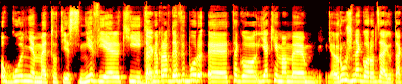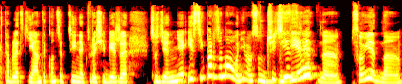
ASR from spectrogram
ogólnie metod jest niewielki. Tak, Tak. naprawdę wybór e, tego, jakie mamy różnego rodzaju, tak, tabletki antykoncepcyjne, które się bierze codziennie, jest ich bardzo mało. Nie wiem, są Czyli dwie, jest jedne, są jedne.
